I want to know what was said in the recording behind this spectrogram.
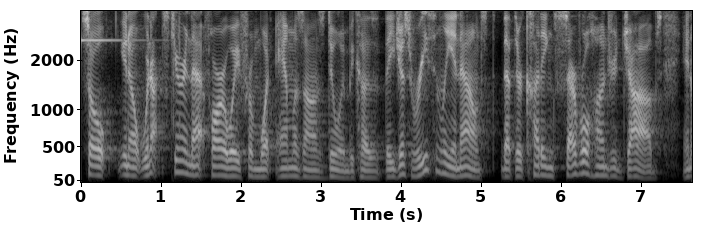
So, you know, we're not steering that far away from what Amazon's doing because they just recently announced that they're cutting several hundred jobs in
